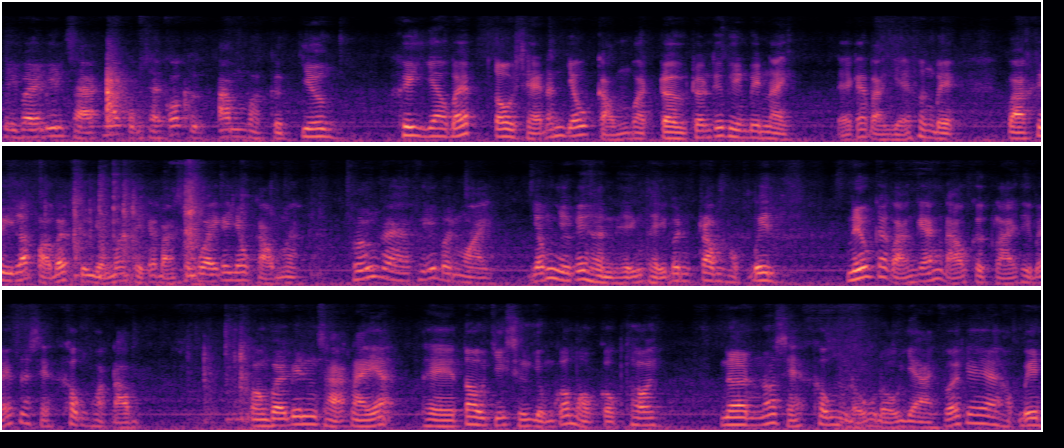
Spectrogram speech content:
Thì về pin sạc nó cũng sẽ có cực âm và cực dương. Khi giao bếp, tôi sẽ đánh dấu cộng và trừ trên cái viên pin này để các bạn dễ phân biệt. Và khi lắp vào bếp sử dụng thì các bạn sẽ quay cái dấu cộng nè, hướng ra phía bên ngoài, giống như cái hình hiển thị bên trong hộp pin. Nếu các bạn gắn đảo cực lại thì bếp nó sẽ không hoạt động. Còn về pin sạc này á, thì tôi chỉ sử dụng có một cục thôi, nên nó sẽ không đủ độ dài với cái hộp pin.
